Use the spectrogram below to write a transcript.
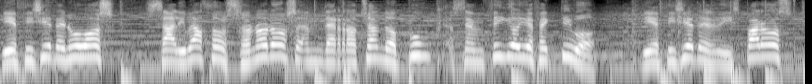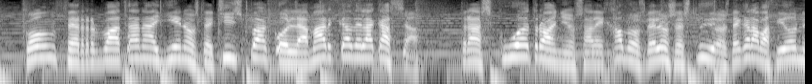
17 nuevos salivazos sonoros derrochando punk sencillo y efectivo 17 disparos con cerbatana llenos de chispa con la marca de la casa tras cuatro años alejados de los estudios de grabación,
